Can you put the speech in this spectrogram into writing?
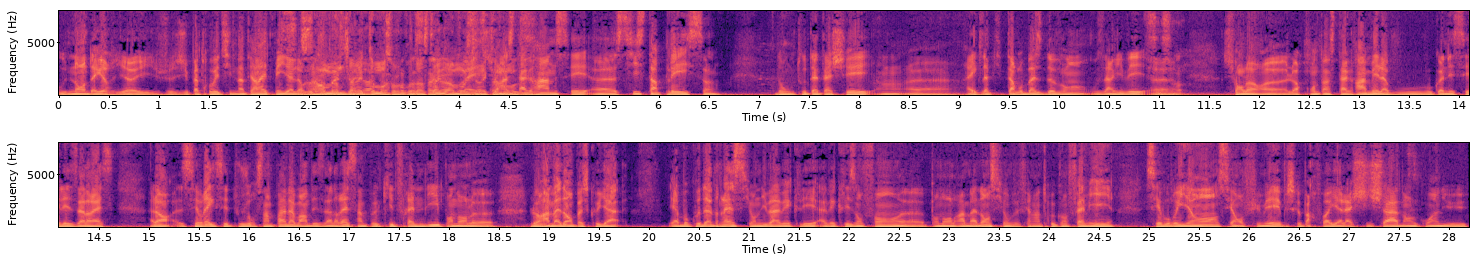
ou non d'ailleurs je j'ai pas trouvé de site internet mais il y a leur Ça emmène directement sur le compte Instagram. Ouais, sur. Instagram c'est euh, Sista Place donc tout attaché hein, euh, avec la petite arrobase devant vous arrivez C'est euh, ça. Sur leur euh, leur compte Instagram et là vous vous connaissez les adresses. Alors c'est vrai que c'est toujours sympa d'avoir des adresses un peu kid friendly pendant le le Ramadan parce qu'il y a il y a beaucoup d'adresses. Si on y va avec les avec les enfants euh, pendant le Ramadan, si on veut faire un truc en famille, c'est bruyant, c'est enfumé, parce que parfois il y a la chicha dans le coin du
